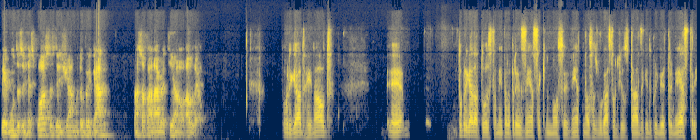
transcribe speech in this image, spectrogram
perguntas e respostas. Desde já, muito obrigado. Passo a palavra aqui ao Léo. Obrigado, Reinaldo. É, muito obrigado a todos também pela presença aqui no nosso evento, nossa divulgação de resultados aqui do primeiro trimestre.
